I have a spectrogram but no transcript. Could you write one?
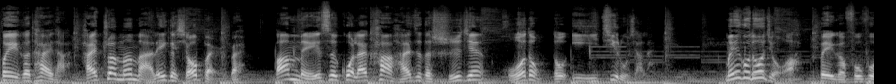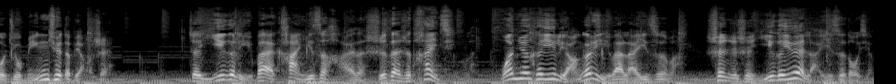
贝克太太还专门买了一个小本本，把每次过来看孩子的时间、活动都一一记录下来。没过多久啊，贝克夫妇就明确地表示。这一个礼拜看一次孩子实在是太勤了，完全可以两个礼拜来一次嘛，甚至是一个月来一次都行。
